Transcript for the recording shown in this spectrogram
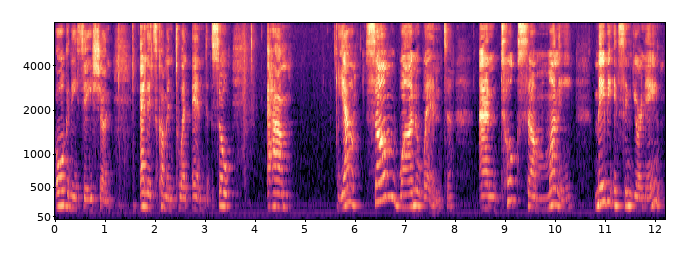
organization and it's coming to an end. So um yeah someone went and took some money. Maybe it's in your name.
